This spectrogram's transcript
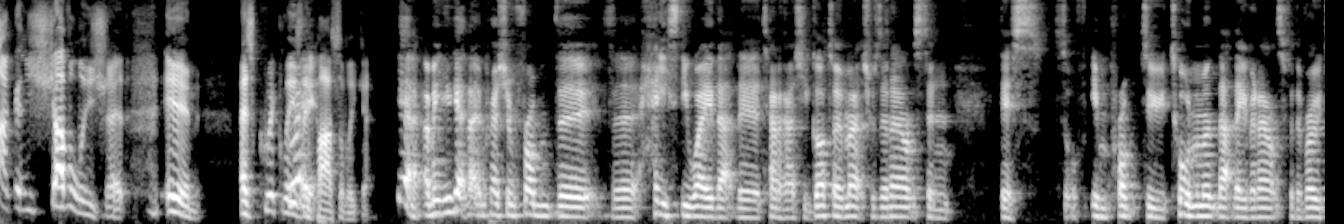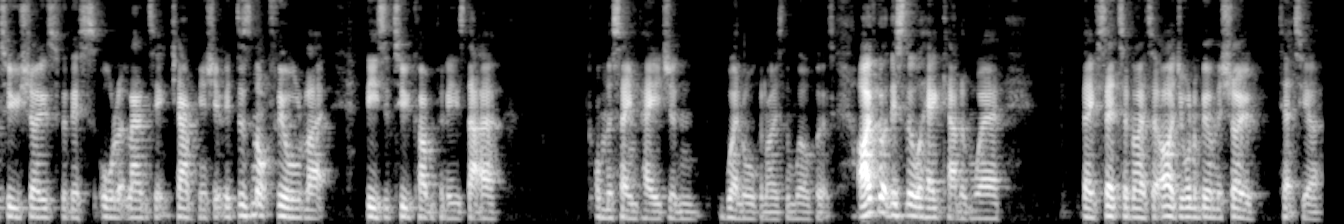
fucking shoveling shit in as quickly as they possibly can. Yeah, I mean, you get that impression from the the hasty way that the Tanahashi Goto match was announced, and this sort of impromptu tournament that they've announced for the Road Two shows for this All Atlantic Championship. It does not feel like these are two companies that are on the same page and well organized and well booked. I've got this little headcanon where they've said to Naito, "Oh, do you want to be on the show, Tetsuya?"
